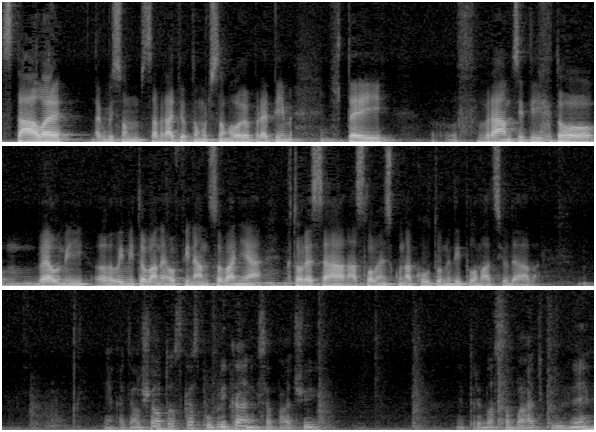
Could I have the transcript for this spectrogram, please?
Stále, ak by som sa vrátil k tomu, čo som hovoril predtým, v tej v rámci tých, toho veľmi e, limitovaného financovania, mm-hmm. ktoré sa na Slovensku na kultúrnu diplomáciu dáva. Nejaká ďalšia otázka z publika? Nech sa páči. Netreba sa báť, kľudne.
